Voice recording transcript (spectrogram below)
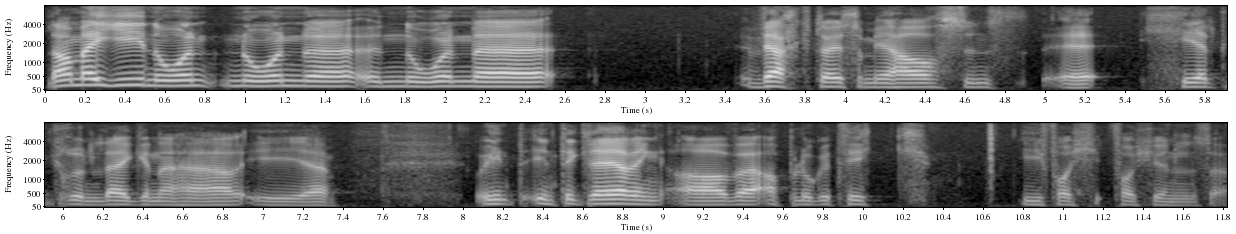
La meg gi noen, noen, uh, noen uh, verktøy som jeg har syns er helt grunnleggende her i uh, integrering av apologetikk i forkynnelse.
